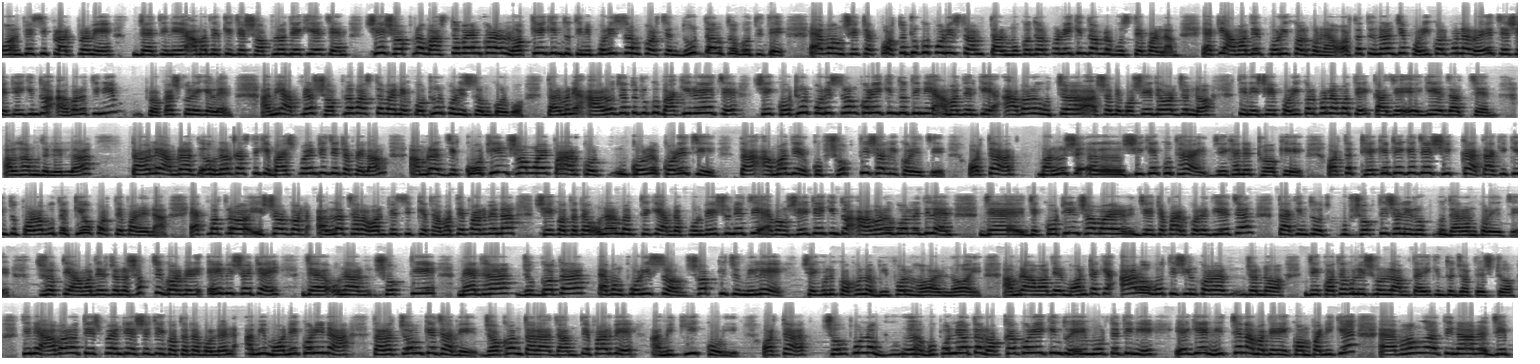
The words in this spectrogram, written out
ওয়ানপেসি প্ল্যাটফর্মে যে তিনি আমাদেরকে যে স্বপ্ন দেখিয়েছেন, সেই স্বপ্ন বাস্তবায়ন করার লক্ষ্যেই কিন্তু তিনি পরিশ্রম করছেন দুর্দান্ত গতিতে। এবং সেটা কতটুকু পরিশ্রম, তার মুখদর্পণেই কিন্তু আমরা বুঝতে পারলাম। এটি আমাদের পরিকল্পনা। অর্থাৎ ওনার যে পরিকল্পনা রয়েছে, সেটাই কিন্তু আবারও তিনি প্রকাশ করে গেলেন। আমি আপনার স্বপ্ন বাস্তবায়নে কঠোর পরিশ্রম করব। তার মানে আরও যতটুকু বাকি রয়েছে, সেই কঠোর পরিশ্রম করেই কিন্তু তিনি আমাদেরকে আবারও উচ্চ আসনে বসিয়ে দেওয়ার জন্য তিনি সেই পরিকল্পনা মতে কাজে এগিয়ে যাচ্ছেন। আলহামদুলিল্লাহ। তাহলে আমরা ওনার কাছ থেকে বাইশ পয়েন্টে যেটা পেলাম, আমরা যে কঠিন সময় পার কর- করে- করেছি, তা আমাদের খুব শক্তিশালী করেছে। অর্থাৎ মানুষ শিখে কোথায়? যেখানে ঠকে। অর্থাৎ ঠেকে ঠেকে যে শিক্ষা, তাকে কিন্তু পরাভূত কেউ করতে পারে না। একমাত্র ঈশ্বরগণ আল্লাহ ছাড়া অনপেসিভকে থামাতে পারবে না। সেই কথাটা ওনার মুখ থেকে আমরা পূর্বেই শুনেছি এবং সেইটাই কিন্তু আবারও বলে দিলেন যে যে কঠিন সময়ের যেটা পার করে দিয়েছেন, তা কিন্তু খুব শক্তিশালী রূপ ধারণ করেছে। সত্যি আমাদের জন্য সবচেয়ে গর্বের এই বিষয়টাই যে ওনার শক্তি, মেধা, যোগ্যতা এবং পরিশ্রম সবকিছু মিলে সেগুলি কখনো বিফল হওয়ার নয়। আমরা আমাদের মনটাকে আরও গতিশীল করার জন্য যে কথাগুলি শুনলাম তাই কিন্তু যথেষ্ট। তিনি আবারও তেইশ পয়েন্টে এসে যে কথাটা বললেন, আমি মনে করি না তারা চমকে যাবে, যখন তারা জানতে পারবে আমি কি করি। অর্থাৎ সম্পূর্ণ গোপনীয়তা রক্ষা করেই কিন্তু এই মুহূর্তে তিনি এগিয়ে নিচ্ছেন আমাদের এই কোম্পানিকে এবং তিনার যে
